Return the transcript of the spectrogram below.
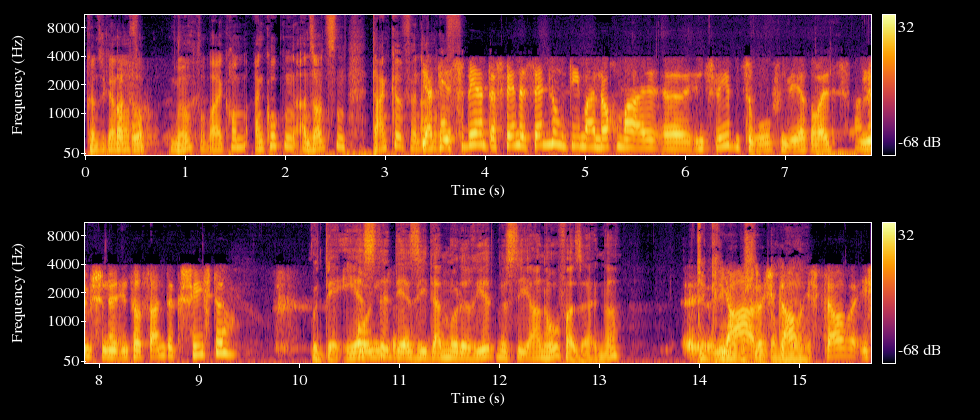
Können Sie gerne mal vor, ne, vorbeikommen, angucken. Ansonsten danke für den ja, Anruf. Ja, das wäre das wär eine Sendung, die mal nochmal äh, ins Leben zu rufen wäre, weil es war nämlich eine interessante Geschichte. Und der Erste, und, der sie dann moderiert, müsste Jan Hofer sein, ne? Äh, ja, aber ich glaube, ich glaube, ich,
